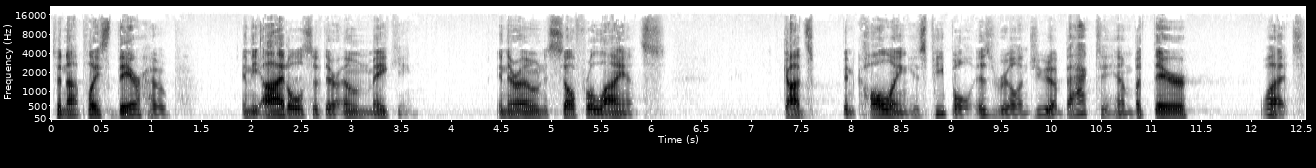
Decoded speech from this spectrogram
to not place their hope in the idols of their own making, in their own self reliance. God's been calling his people, Israel and Judah, back to him, but they're what?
